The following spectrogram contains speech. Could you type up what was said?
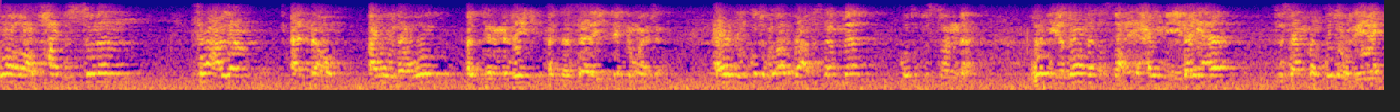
رواه أصحاب السنن فاعلم أنهم أبو داود الترمذي النسائي ابن ماجه. هذه الكتب الأربعة تسمى كتب السنة وبإضافة الصحيحين إليها تسمى الكتب الإيه؟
